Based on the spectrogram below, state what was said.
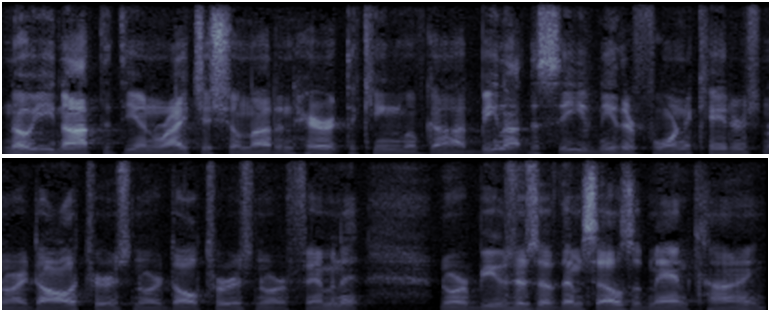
Know ye not that the unrighteous shall not inherit the kingdom of God? Be not deceived, neither fornicators, nor idolaters, nor adulterers, nor effeminate, nor abusers of themselves of mankind,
